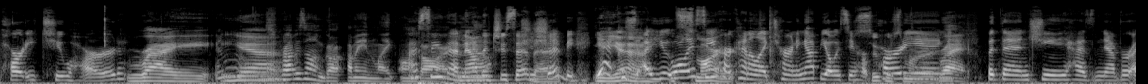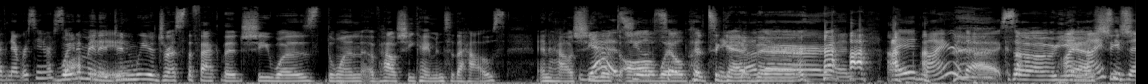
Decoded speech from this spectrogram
party too hard. Right. Yeah. Probably on guard. I mean, like on I guard. I see that now know? that you said She that. She should be. Yeah, because you always see her kind of like turning up. You always see her Super partying. smart. Right. But then she has never, I've never seen her Wait a minute, didn't we address the fact that she was the one of how she came into the house and how she Yes, looked she all looked well so put, together? and I admire that. So, on yeah, my she's season,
